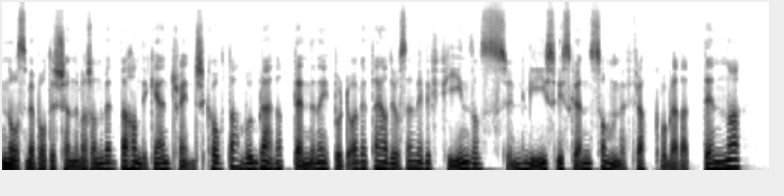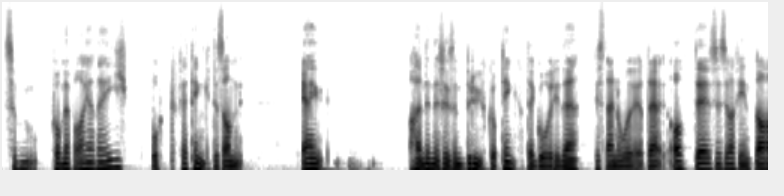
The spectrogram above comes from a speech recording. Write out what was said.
nå som jeg på en måte skjønner bare sånn Vent, da hadde ikke jeg en trenchcoat, da? Hvor ble det av den den er gitt bort? Og vent, da, jeg hadde jo også en veldig fin sånn lys, lysgrønn sommerfrakk. Hvor ble det av den, da? Så kom jeg på at jeg hadde gitt bort. For jeg tenkte sånn Jeg har en tendens til å liksom bruke opp ting. At jeg går i det hvis det er noe at jeg, Å, det syns jeg var fint nå.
